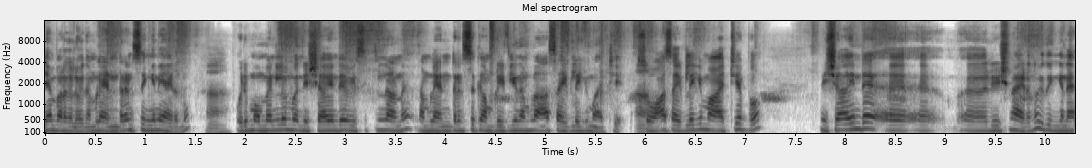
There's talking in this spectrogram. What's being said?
ഞാൻ പറഞ്ഞല്ലോ നമ്മൾ എൻട്രൻസ് ഇങ്ങനെയായിരുന്നു. ഒരു മൊമെന്റിലും നിഷാദിന്റെ വിസിറ്റിലാണ് നമ്മൾ എൻട്രൻസ് കംപ്ലീറ്റ്ലി നമ്മൾ ആ സൈഡിലേക്ക് മാറ്റിയത് സോ ആ. സൈഡിലേക്ക് മാറ്റിയപ്പോൾ നിഷാദിന്റെ ഡിഷൻ ആയിരുന്നു. ഇതിങ്ങനെ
